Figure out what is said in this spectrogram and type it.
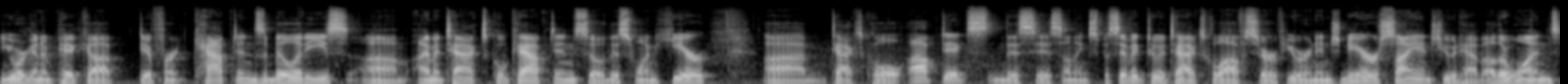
you are going to pick up different captain's abilities. Um, I'm a tactical captain, so this one here, um, tactical optics. This is something specific to a tactical officer. If you were an engineer or science, you would have other ones.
